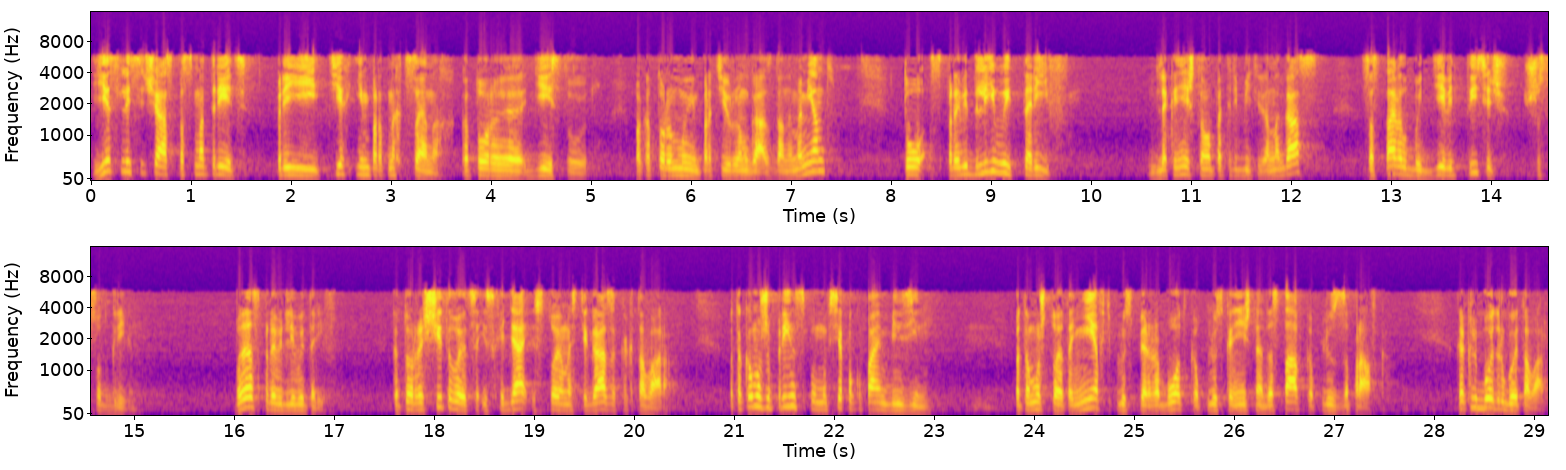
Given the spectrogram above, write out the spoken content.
Если сейчас посмотреть при тех импортных ценах, которые действуют, по которым мы импортируем газ в данный момент, то справедливый тариф для конечного потребителя на газ составил бы 9600 гривен. Вот это справедливый тариф, который рассчитывается исходя из стоимости газа как товара. По такому же принципу мы все покупаем бензин, потому что это нефть, плюс переработка, плюс конечная доставка, плюс заправка. Как любой другой товар.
